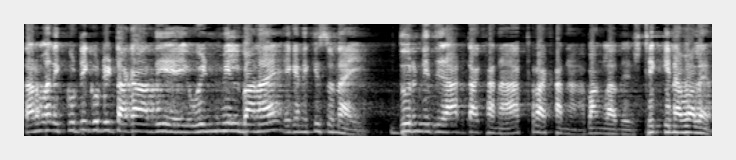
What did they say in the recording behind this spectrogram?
তার মানে কোটি কোটি টাকা দিয়ে উইন্ডমিল বানায়, এখানে কিছু নাই। দুর্নীতির আড্ডাখানা, আখড়াখানা, বাংলাদেশ, ঠিক কিনা বলেন?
